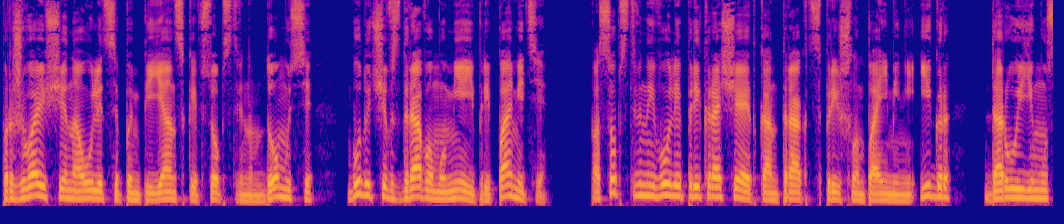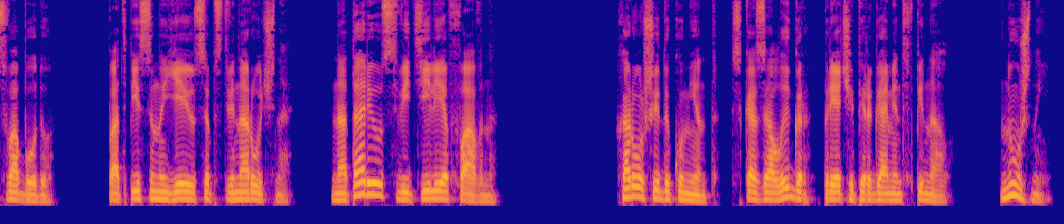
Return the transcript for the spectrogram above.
проживающая на улице Помпеянской в собственном домусе, будучи в здравом уме и при памяти, по собственной воле прекращает контракт с пришлым по имени Игр, даруя ему свободу. Подписано ею собственноручно. Нотариус Витилия Фавн. Хороший документ, сказал Игр, пряча пергамент в пенал. Нужный.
